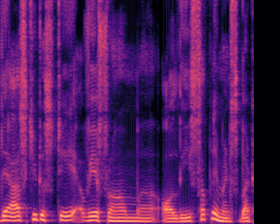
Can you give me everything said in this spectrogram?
they ask you to stay away from uh, all these supplements, but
